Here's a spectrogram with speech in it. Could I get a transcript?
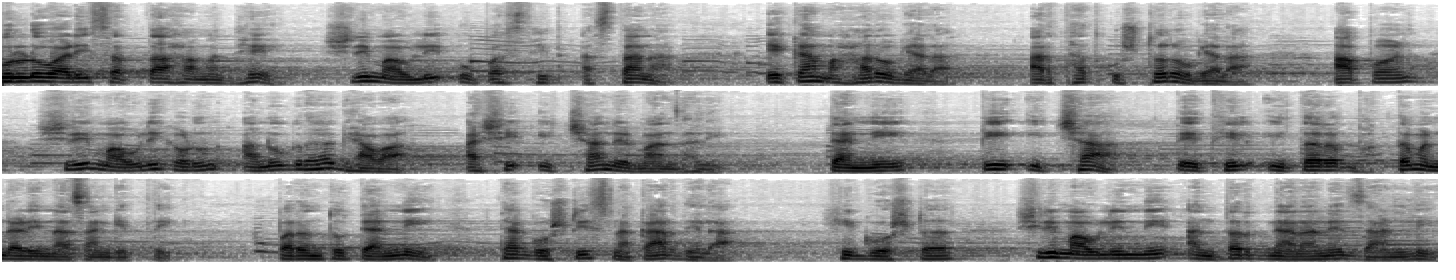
कुर्डुवाडी सप्ताहामध्ये श्री माऊली उपस्थित असताना एका महारोग्याला अर्थात कुष्ठरोग्याला आपण श्री माऊलीकडून अनुग्रह घ्यावा अशी इच्छा निर्माण झाली. त्यांनी ती इच्छा तेथील इतर भक्तमंडळींना सांगितली. परंतु त्यांनी त्या गोष्टीस नकार दिला. ही गोष्ट श्री माऊलींनी अंतर्ज्ञानाने जाणली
